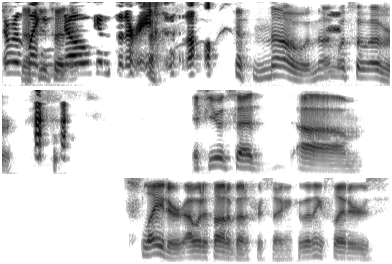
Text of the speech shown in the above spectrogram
there was Now, like said- no consideration at all. no, none whatsoever. if you had said um, Slater, I would have thought about it for a second because I think Slater's,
